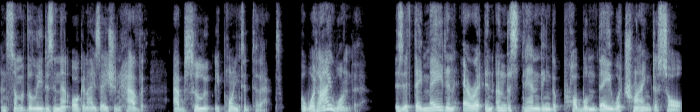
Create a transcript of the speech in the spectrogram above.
and some of the leaders in that organization have absolutely pointed to that. But what I wonder is if they made an error in understanding the problem they were trying to solve.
